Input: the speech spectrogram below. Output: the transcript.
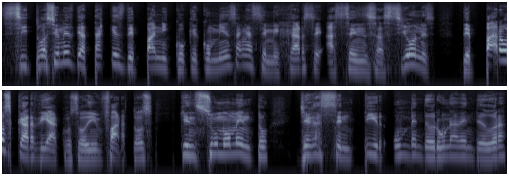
situaciones de ataques de pánico que comienzan a asemejarse a sensaciones de paros cardíacos o de infartos que en su momento llega a sentir un vendedor o una vendedora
